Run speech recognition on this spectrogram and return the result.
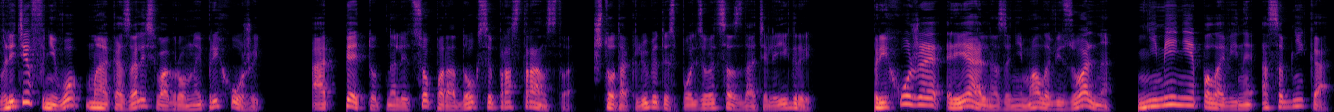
Влетев в него, мы оказались в огромной прихожей. Опять тут налицо парадоксы пространства, что так любят использовать создатели игры. Прихожая реально занимала визуально не менее половины особняка.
